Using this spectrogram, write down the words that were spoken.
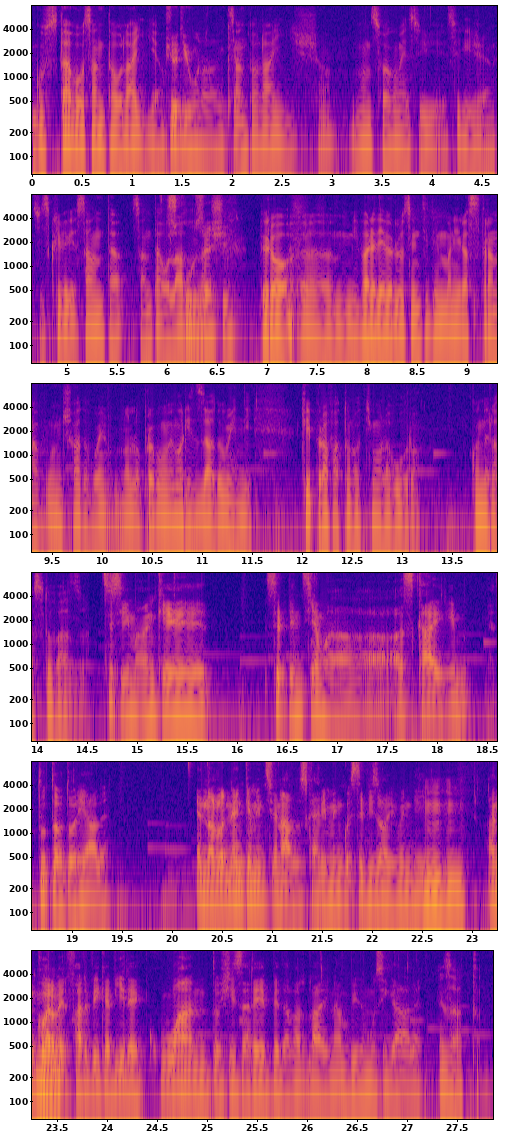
Gustavo Santaolalla. più di una anche. Santaolaiscia? Non so come si, si dice, si scrive Santa, Santaolalla. Scusaci. Però eh, mi pare di averlo sentito in maniera strana pronunciato, poi non, non l'ho proprio memorizzato, quindi che però ha fatto un ottimo lavoro con The Last of Us. Sì, sì, ma anche se pensiamo a, a Skyrim, è tutto autoriale. E non l'ho neanche menzionato Skyrim in questo episodio, quindi Mhm, ancora mhm, per farvi capire quanto ci sarebbe da parlare in ambito musicale. Esatto.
